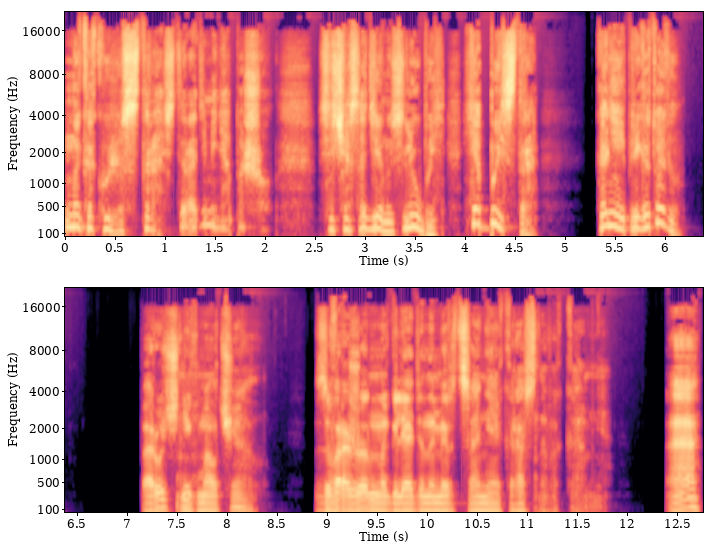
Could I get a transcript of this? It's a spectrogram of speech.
«На какую страсть ради меня пошел! Сейчас оденусь Любой. Я быстро! Коней приготовил?» Поручник молчал завороженно глядя на мерцание красного камня. «А?»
